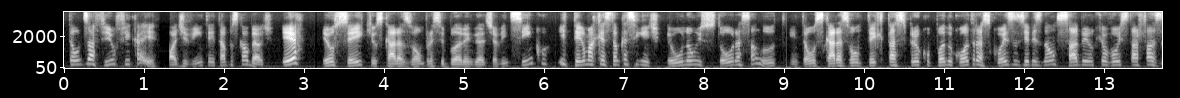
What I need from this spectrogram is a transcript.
Então o desafio fica aí. Pode vir tentar buscar o belt. E eu sei que os caras vão pra esse Blood and Guts dia 25 e tem uma questão que é a seguinte: eu não estou nessa luta. Então os caras vão ter que estar se preocupando com outras coisas e eles não sabem o que eu vou estar fazendo.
